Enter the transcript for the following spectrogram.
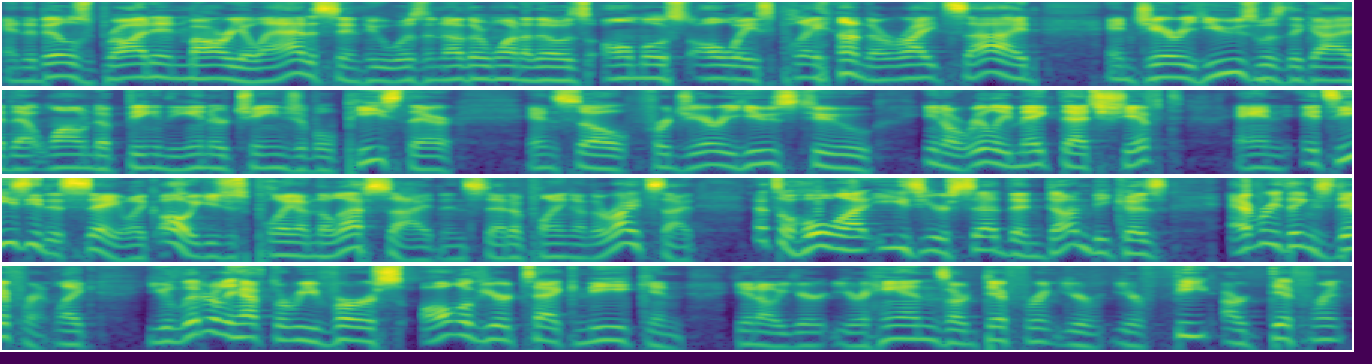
And the Bills brought in Mario Addison, who was another one of those almost always played on the right side. And Jerry Hughes was the guy that wound up being the interchangeable piece there. And so for Jerry Hughes to, you know, really make that shift, and it's easy to say, like, oh, you just play on the left side instead of playing on the right side. That's a whole lot easier said than done because everything's different. Like you literally have to reverse all of your technique and you know, your your hands are different, your your feet are different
